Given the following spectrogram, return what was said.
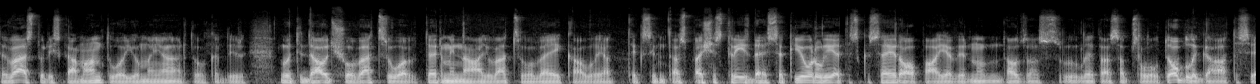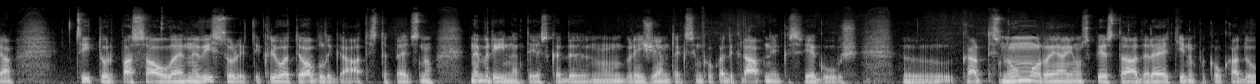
vēsturiskā mantojuma, jā, ar to, kad ir ļoti daudz šo veco termināļu, veco veikalu, jā, teiksim, tās pašas 3D secure lietas, kas Eiropā jau ir nu, daudzās lietās absolūti obligātas. Jā citur pasaulē ne visur ir tik ļoti obligātas. Tāpēc nu, nebrīnaties, kad nu, brīžiem teiksim, kaut kādi krāpnieki, kas ieguvuši uh, kartes numuru, ja jums piestāda rēķina par kaut kādu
